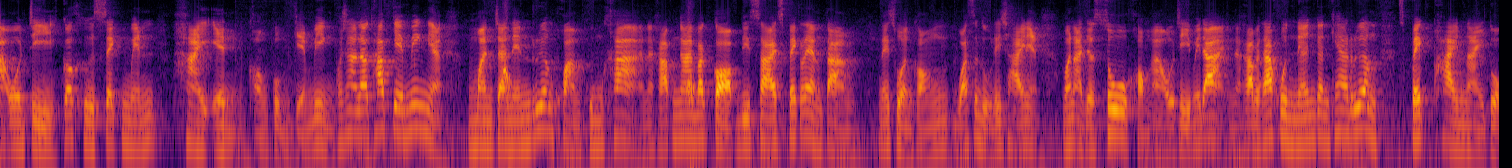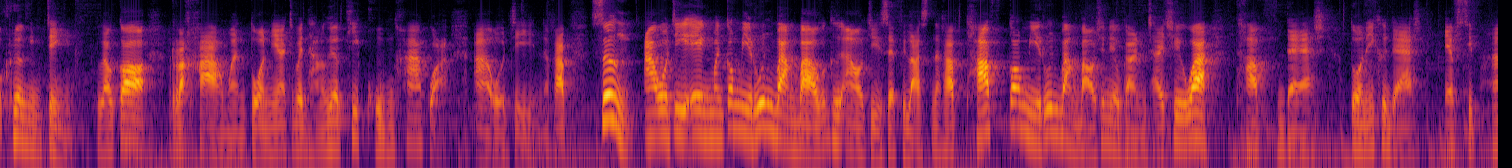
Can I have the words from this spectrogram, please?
ROG ก็คือเซกเมนต์ High End ของกลุ่มเกมมิ่งเพราะฉะนั้นแล้วทับเกมมิ่งเนี่ยมันจะเน้นเรื่องความคุ้มค่านะครับงานประกอบดีไซน์สเปคอะไรต่างๆในส่วนของวัสดุที่ใช้เนี่ยมันอาจจะสู้ของ ROG ไม่ได้นะครับแต่ถ้าคุณเน้นกันแค่เรื่องสเปคภายในตัวเครื่องจริง ๆ แล้วก็ราคาของมันตัวนี้จะเป็นทางเลือกที่คุ้มค่ากว่า ROG นะครับ ซึ่ง ROG เองมันก็มีรุ่นบางเบา ก็คือ ROG Zephyrus นะครับ Tough ก็มีรุ่นบางเบาเช่นเดียวกัน ใช้ชื่อว่า Tough Dash ตัวนี้คือ Dash F15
